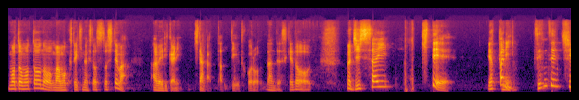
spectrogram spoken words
もともとのま目的の一つとして、まあ、アメリカに来たかったっていうところなんですけど、まあ、実際来てやっぱり全然違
